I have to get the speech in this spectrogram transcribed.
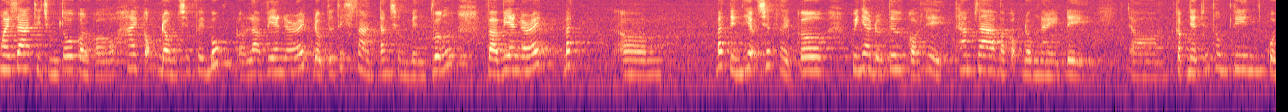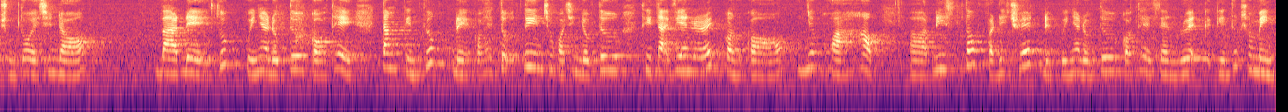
Ngoài ra thì chúng tôi còn có hai cộng đồng trên Facebook đó là VN Direct đầu tư tích sản tăng trưởng bền vững và VN Direct bắt uh, bắt tín hiệu trước thời cơ. Quý nhà đầu tư có thể tham gia vào cộng đồng này để uh, cập nhật những thông tin của chúng tôi ở trên đó và để giúp quý nhà đầu tư có thể tăng kiến thức để có thể tự tin trong quá trình đầu tư thì tại VN Direct còn có những khóa học uh, đi stock và đi trade để quý nhà đầu tư có thể rèn luyện cái kiến thức cho mình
